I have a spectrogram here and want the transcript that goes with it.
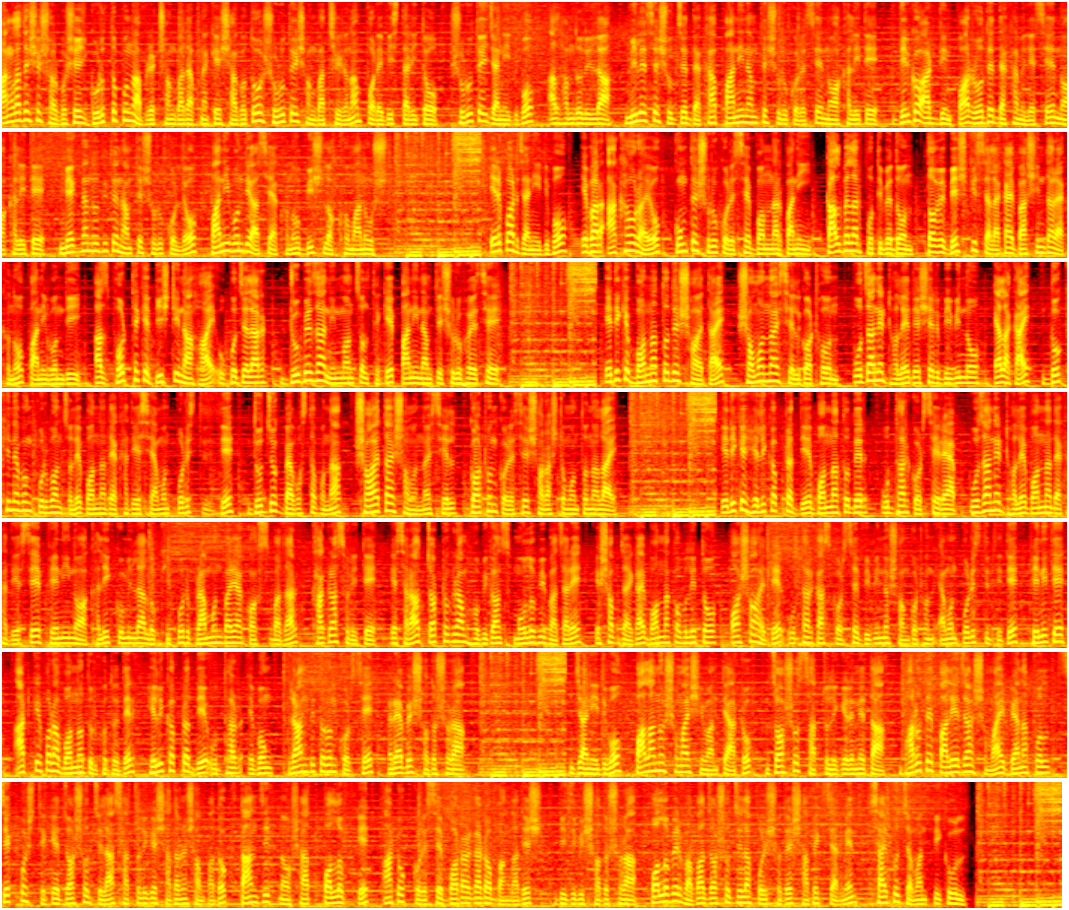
বাংলাদেশের সর্বশেষ গুরুত্বপূর্ণ আপডেট সংবাদ আপনাকে স্বাগত। শুরুতেই সংবাদ শিরোনাম, পরে বিস্তারিত। শুরুতেই জানিয়ে দিব, আলহামদুলিল্লাহ, মিলেছে সূর্যের দেখা, পানি নামতে শুরু করেছে নোয়াখালীতে। দীর্ঘ আট দিন পর রোদের দেখা মিলেছে নোয়াখালীতে। মেঘনা নদীতে নামতে শুরু করলেও পানিবন্দী আছে এখনও বিশ লক্ষ মানুষ। এরপর জানিয়ে দিব, এবার আখাউড়ায়ও কমতে শুরু করেছে বন্যার পানি। কালবেলার প্রতিবেদন, তবে বেশ কিছু এলাকায় বাসিন্দার এখনও পানিবন্দী। আজ ভোর থেকে বৃষ্টি না হয় উপজেলার ডুবেজা নিম্নাঞ্চল থেকে পানি নামতে শুরু হয়েছে। এদিকে বন্যাত্মদের সহায়তায় সমন্বয় সেল গঠন, উজানের ঢলে দেশের বিভিন্ন এলাকায় দক্ষিণ এবং পূর্বাঞ্চলে বন্যা দেখা দিয়েছে এমন পরিস্থিতিতে দুর্যোগ ব্যবস্থাপনা সহায়তায় সমন্বয় সেল গঠন করেছে স্বরাষ্ট্র মন্ত্রণালয়। এদিকে হেলিকপ্টার দিয়ে বন্যাতদের উদ্ধার করছে র্যাব। উজানের ঢলে বন্যা দেখা দিয়েছে ফেনী, নোয়াখালী, কুমিল্লা, লক্ষ্মীপুর, ব্রাহ্মণবাড়িয়া, কক্সবাজার, খাগড়াছড়িতে। এছাড়া চট্টগ্রাম, হবিগঞ্জ, মৌলভীবাজারে এসব জায়গায় বন্যা কবলিত অসহায়দের উদ্ধার কাজ করছে বিভিন্ন সংগঠন। এমন পরিস্থিতিতে ফেনীতে আটকে পড়া বন্যা দুর্গতদের হেলিকপ্টার দিয়ে উদ্ধার এবং ত্রাণ বিতরণ করছে র্যাবের সদস্যরা। জানিয়ে দিব, পালানোর সময় সীমান্তে আটক যশোর ছাত্রলীগের নেতা। ভারতে পালিয়ে যাওয়ার সময় বেনাপোল চেকপোস্ট থেকে যশোর জেলা ছাত্রলীগের সাধারণ সম্পাদক তানজিব নৌসাদ পল্লবকে আটক করেছে বর্ডার গার্ড অব বাংলাদেশ বিজিবির সদস্যরা। পল্লবের বাবা যশোর জেলা পরিষদের সাবেক চেয়ারম্যান সাইফুজ্জামান পিকুল।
